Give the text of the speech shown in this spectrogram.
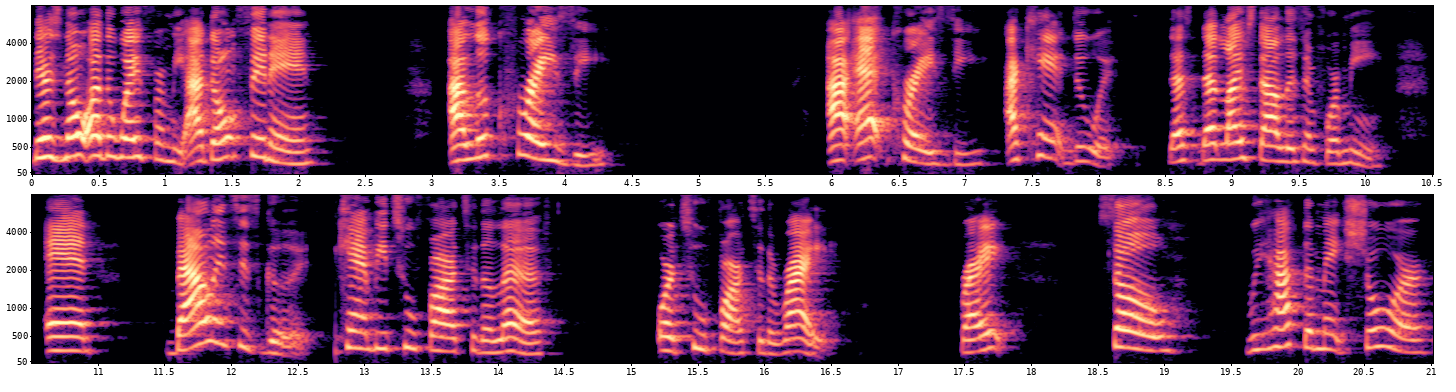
There's no other way for me. I don't fit in. I look crazy. I act crazy. I can't do it. That's that lifestyle isn't for me. And balance is good. You can't be too far to the left or too far to the right. Right? So, we have to make sure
